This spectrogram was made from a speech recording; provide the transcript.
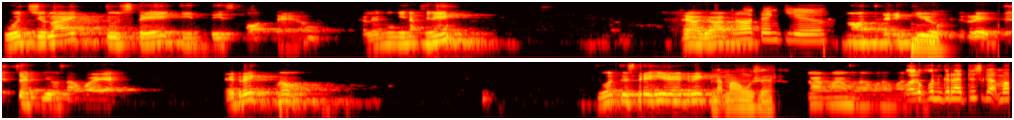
Would you like to stay in this hotel? Kalian mau nginap sini? Ayo jawab. No, thank you. No, thank you. Great. Sergio sama ya. Edric, no. You want to stay here, Edric? Nggak mau, Sir. Nggak mau, mau. Walaupun gratis nggak mau.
